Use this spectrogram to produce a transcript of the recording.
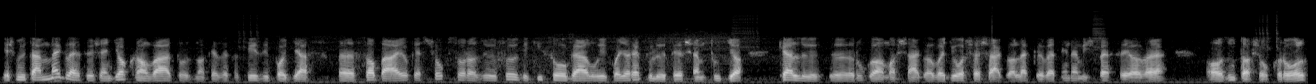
és miután meglehetősen gyakran változnak ezek a kézipodgyász eh, szabályok, ez sokszor az ő földi kiszolgálóik vagy a repülőtér sem tudja kellő rugalmassággal vagy gyorsasággal lekövetni, nem is beszélve az utasokról,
